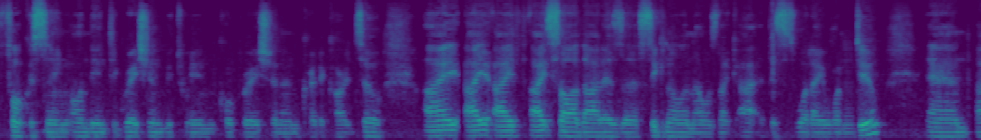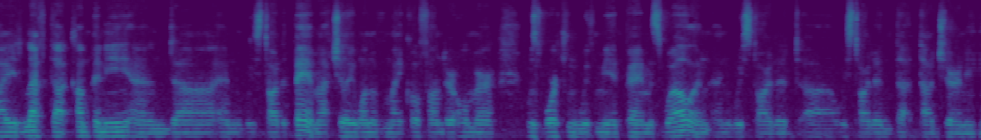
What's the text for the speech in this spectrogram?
focusing on the integration between corporation and credit card. So I, I, I, I saw that as a signal and I was like, this is what I want to do and I left that company and uh, and we started Payem. Actually, one of my co-founder Omer was working with me at Payem as well, and, and we started uh, we started that, that journey.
